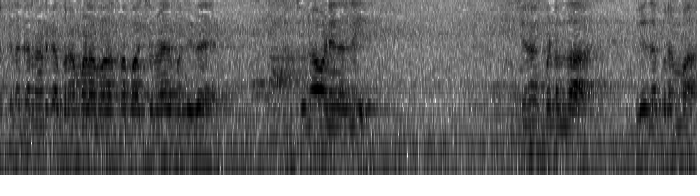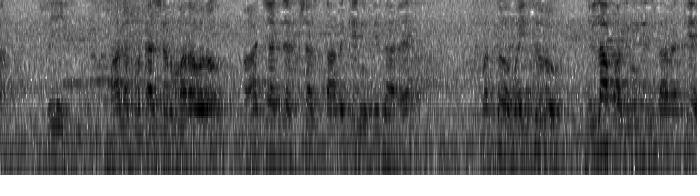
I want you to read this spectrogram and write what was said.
ಅಖಿಲ ಕರ್ನಾಟಕ ಬ್ರಾಹ್ಮಣ ಮಹಾಸಭಾ ಚುನಾವಣೆ ಬಂದಿದೆ. ಈ ಚುನಾವಣೆಯಲ್ಲಿ ಶ್ರೀರಂಗಪಟ್ಟಣದ ವೇದ ಬ್ರಹ್ಮ ಶ್ರೀ ಬಾಲಪ್ರಕಾಶ್ ಶರ್ಮರವರು ರಾಜ್ಯಾಧ್ಯಕ್ಷ ಸ್ಥಾನಕ್ಕೆ ನಿಂತಿದ್ದಾರೆ. ಮತ್ತು ಮೈಸೂರು ಜಿಲ್ಲಾ ಪ್ರತಿನಿಧಿ ಸ್ಥಾನಕ್ಕೆ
